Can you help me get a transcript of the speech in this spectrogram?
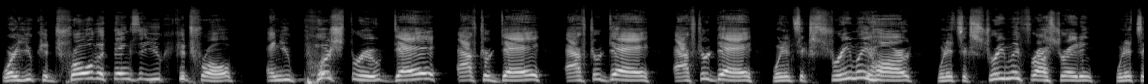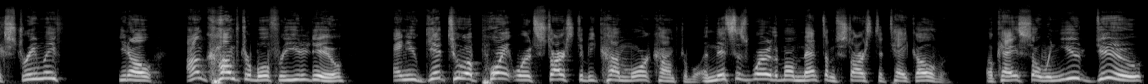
where you control the things that you can control and you push through day after day after day after day when it's extremely hard, when it's extremely frustrating, when it's extremely, you know, uncomfortable for you to do, and you get to a point where it starts to become more comfortable. And this is where the momentum starts to take over. Okay. So when you do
